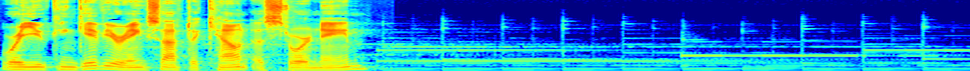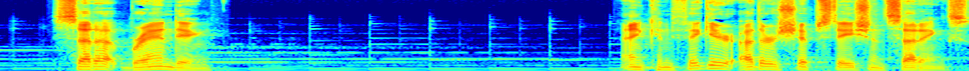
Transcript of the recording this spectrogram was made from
where you can give your Inksoft account a store name, set up branding, and configure other ShipStation settings.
